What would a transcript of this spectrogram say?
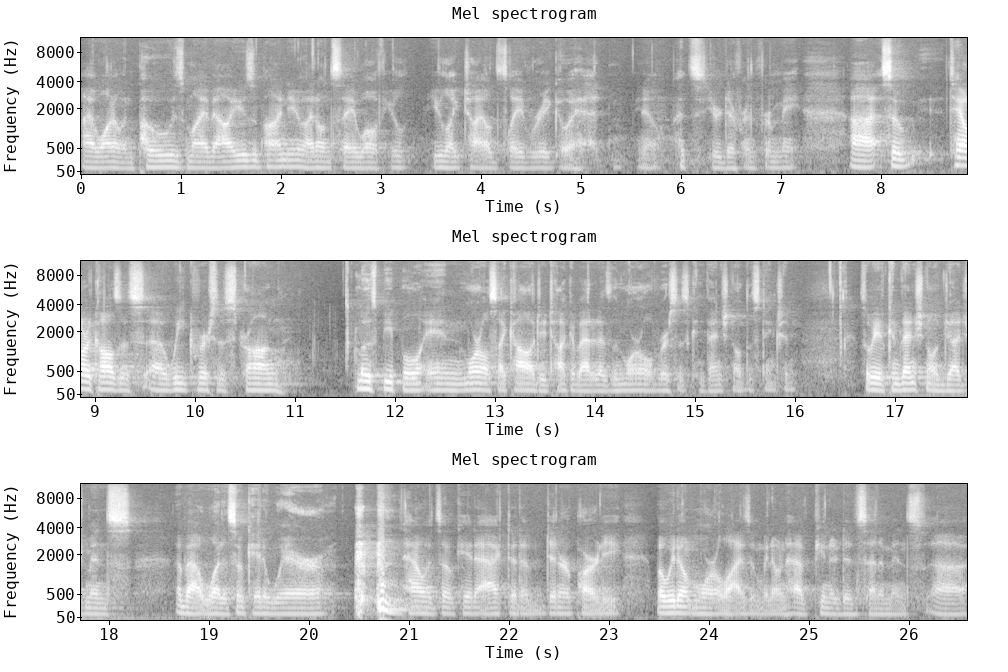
I want to impose my values upon you. I don't say, well, if you, you like child slavery, go ahead you know, it's, you're different from me. Uh, so Taylor calls this uh, weak versus strong. Most people in moral psychology talk about it as the moral versus conventional distinction. So we have conventional judgments about what it's okay to wear, how it's okay to act at a dinner party, but we don't moralize them. We don't have punitive sentiments. Uh,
